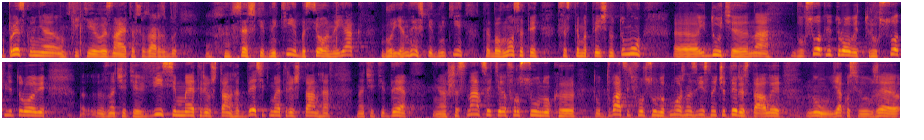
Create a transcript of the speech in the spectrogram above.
оприскування, оскільки ви знаєте, що зараз все шкідники, без цього ніяк, бур'яни, шкідники треба вносити систематично. Тому е, йдуть на 200-літрові, 300-літрові, е, значить 8 метрів штанга, 10 метрів штанга, значить іде е, 16 форсунок, е, тут 20 форсунок, можна, звісно, і 400, але ну, якось вже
